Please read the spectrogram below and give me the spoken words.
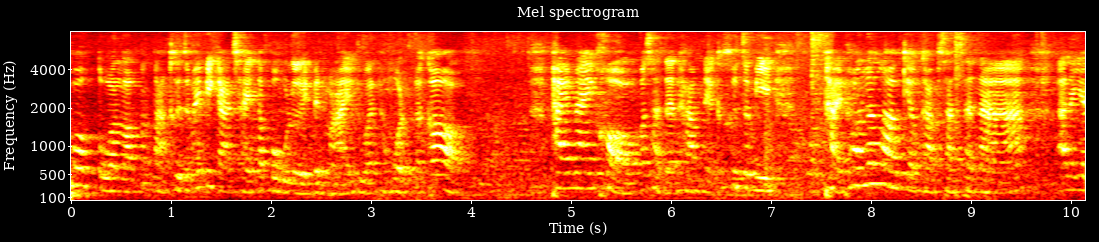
พวกตัวล็อกต่างๆ คือจะไม่มีการใช้ตะปูเลยเป็นไม้ล้วนทั้งหมด แล้วก็ภายในของปราสาทจันทธรรมเนี่ยก็คือจะมีถ่ายทอดเรื่องราวเกี่ยวกับศาสนาอารย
